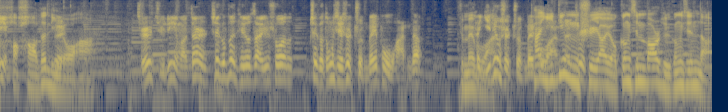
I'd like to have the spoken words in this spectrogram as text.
好好的理由啊。只是举例嘛，但是这个问题就在于说，这个东西是准备不完的，准备不完，一定是准备不完，它一定是要有更新包去更新的。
